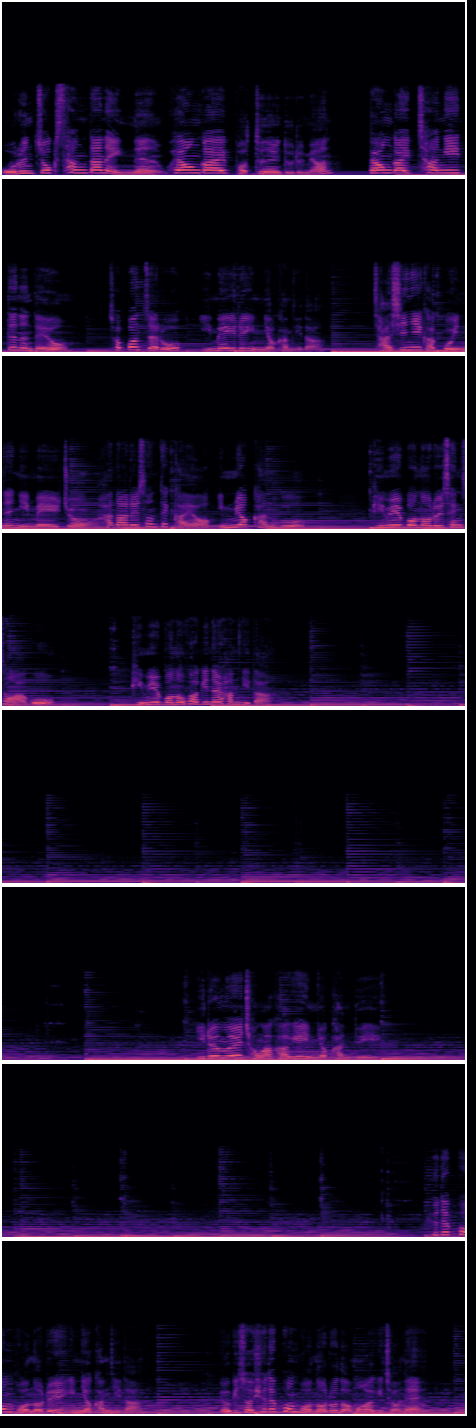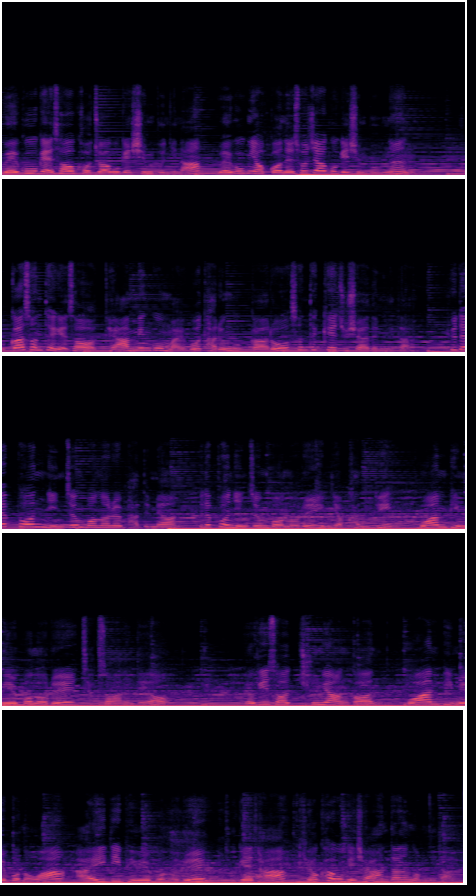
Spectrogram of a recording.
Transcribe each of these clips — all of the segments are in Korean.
오른쪽 상단에 있는 회원가입 버튼을 누르면 회원가입 창이 뜨는데요. 첫 번째로 이메일을 입력합니다. 자신이 갖고 있는 이메일 중 하나를 선택하여 입력한 후 비밀번호를 생성하고 비밀번호 확인을 합니다. 이름을 정확하게 입력한 뒤 휴대폰 번호를 입력합니다. 여기서 휴대폰 번호로 넘어가기 전에 외국에서 거주하고 계신 분이나 외국 여권을 소지하고 계신 분은 국가 선택에서 대한민국 말고 다른 국가로 선택해 주셔야 됩니다. 휴대폰 인증번호를 받으면 휴대폰 인증번호를 입력한 뒤 보안 비밀번호를 작성하는데요. 여기서 중요한 건 보안 비밀번호와 아이디 비밀번호를 두 개 다 기억하고 계셔야 한다는 겁니다.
